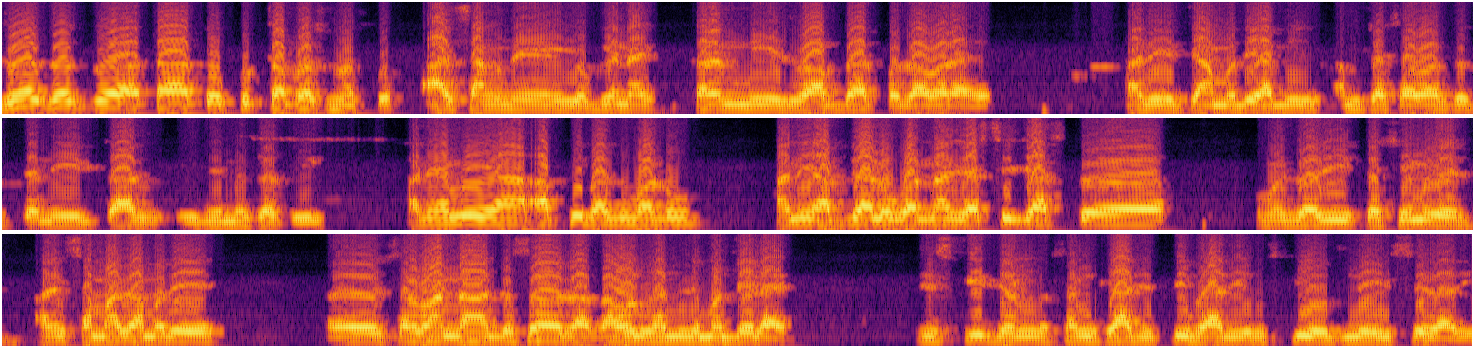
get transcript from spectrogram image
जर जर आता तो पुढचा प्रश्न असतो. आज सांगणे योग्य नाही कारण मी जबाबदार पदावर आहे. आणि त्यामध्ये आम्ही आमच्या सर्वांचं त्यांनी विचार निर्णय करतील. आणि आम्ही आपली बाजू मांडू. आणि आपल्या लोकांना जास्तीत जास्त उमेदवारी कशी मिळेल? आणि समाजामध्ये सर्वांना जसं राहुल गांधीने म्हटलेलं आहे जिसकी जनसंख्या जितकी भारी उसकी उतनी हिस्सेदारी.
